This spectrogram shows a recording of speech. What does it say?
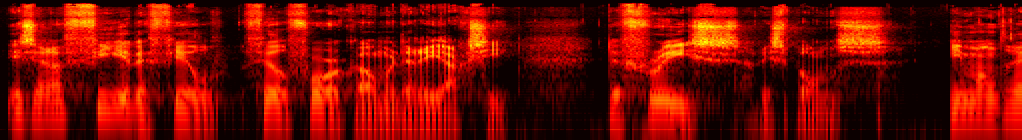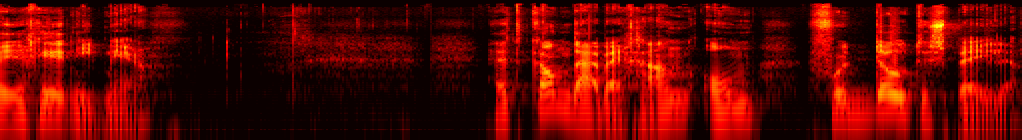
is er een vierde veel, veel voorkomende reactie, de freeze response. Iemand reageert niet meer. Het kan daarbij gaan om voor dood te spelen,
